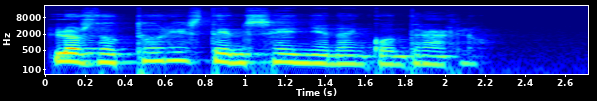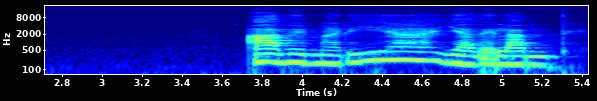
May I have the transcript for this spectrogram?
los doctores te enseñan a encontrarlo. Ave María y adelante.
